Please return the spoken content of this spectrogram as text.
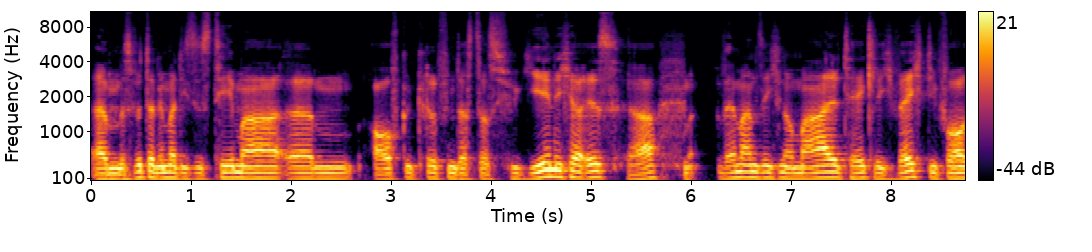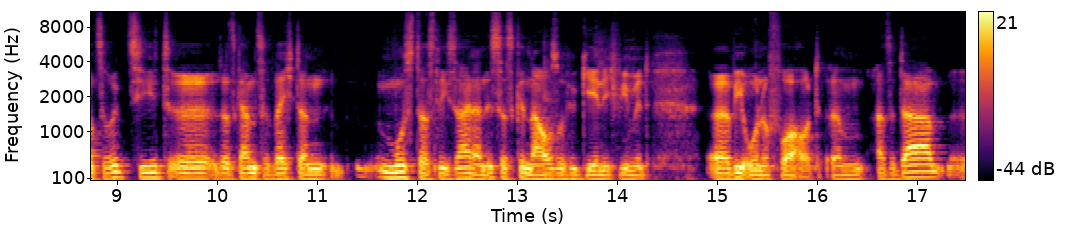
ähm, es wird dann immer dieses Thema ähm, aufgegriffen, dass das hygienischer ist. Ja, wenn man sich normal täglich wächt, die Vorhaut zurückzieht, äh, das Ganze wächt, dann muss das nicht sein. Dann ist das genauso hygienisch wie mit äh, wie ohne Vorhaut. Ähm, also da, äh,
